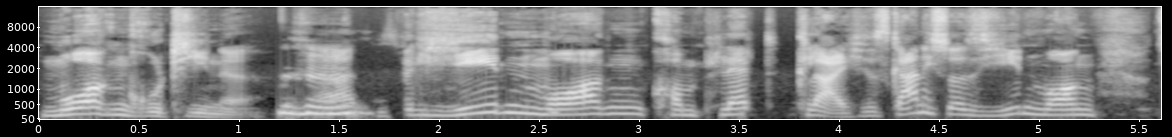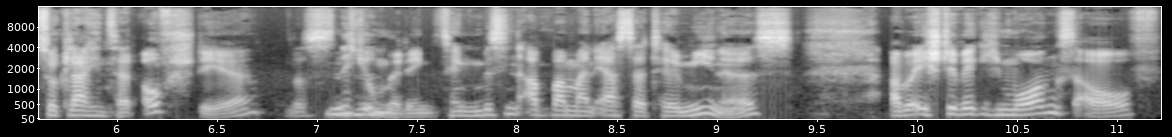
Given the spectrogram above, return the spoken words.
Morgenroutine. Mhm. Ja, das ist wirklich jeden Morgen komplett gleich. Es ist gar nicht so, dass ich jeden Morgen zur gleichen Zeit aufstehe. Das ist nicht mhm. unbedingt. Es hängt ein bisschen ab, wann mein erster Termin ist. Aber ich stehe wirklich morgens auf,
